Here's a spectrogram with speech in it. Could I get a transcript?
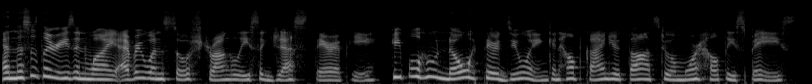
And this is the reason why everyone so strongly suggests therapy. People who know what they're doing can help guide your thoughts to a more healthy space.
